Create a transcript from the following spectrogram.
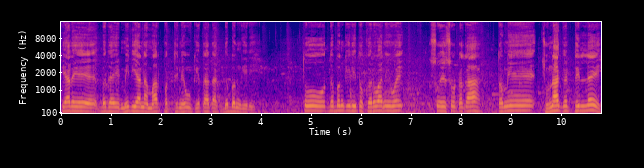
ત્યારે બધાય મીડિયાના મારફતથી ને એવું કહેતા હતા દબંગગીરી તો દબંગગીરી તો કરવાની હોય, સો એ સો ટકા તમે જુનાગઢથી લઈ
